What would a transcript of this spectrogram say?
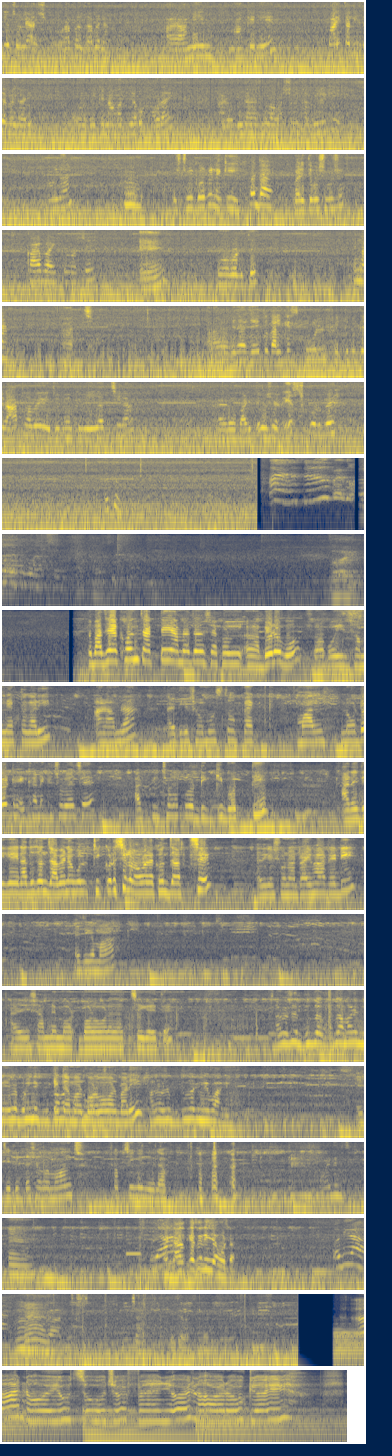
দিয়ে চলে আসবে ওরা তো যাবে না। আর আমি মাকে নিয়ে মাই চালিয়ে যাবে গাড়ি। ওদেরকে নামাতে যাব হাওড়ায়। আর অভিধান আসবে বাবার সঙ্গে থাকবে নাকি? অভিধান? দুষ্টুমি করবে নাকি? কোথায়? বাড়িতে বসে বসে। কার বাড়িতে বসে? এ তোমার বাড়িতে? না। আচ্ছা। আর অভিধান যেহেতু কালকে স্কুল ফিরতে ফিরতে রাত হবে এই জন্য ওকে নিয়ে যাচ্ছি না। আর ও বাড়িতে বসে রেস্ট করবে। তাই তো? তো বাজে এখন চারটে আমরা জাস্ট এখন বেরোবো। সব ওই সামনে একটা গাড়ি আর আমরা। আর এদিকে সমস্ত প্যাক মাল লোডেড এখানে কিছু রয়েছে। আর পিছনে পুরো ডিগ্গি ভর্তি। আর এদিকে এরা দুজন যাবে না বলে ঠিক করেছিল আমার এখন যাচ্ছে। এদিকে সোনা ড্রাইভার রেডি এদিকে মা। আর এই সামনে বড় বড় যাচ্ছে এই গাড়িতে। এটা আমার বড় মামার বাড়ি। এই যে বিদ্যাসাগর মঞ্চ সব চিনি নিলাম। হ্যাঁ। কালকে নিয়ে যাব ওটা। হ্যাঁ।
